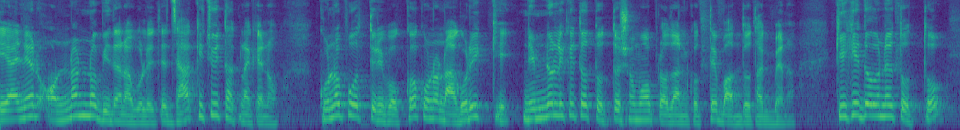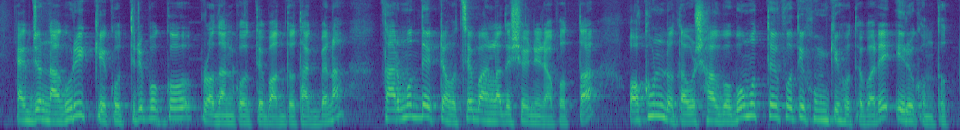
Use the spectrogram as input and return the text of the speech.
এই আইনের অন্যান্য বিধানাবলীতে যা কিছুই থাক না কেন, কোনো কর্তৃপক্ষ, কোনো নাগরিককে নিম্নলিখিত তথ্যসমূহ প্রদান করতে বাধ্য থাকবে না। কী কী ধরনের তথ্য একজন নাগরিককে কর্তৃপক্ষ প্রদান করতে বাধ্য থাকবে না, তার মধ্যে একটা হচ্ছে বাংলাদেশের নিরাপত্তা, অখণ্ডতা ও সার্বভৌমত্বের প্রতি হুমকি হতে পারে এরকম তথ্য।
